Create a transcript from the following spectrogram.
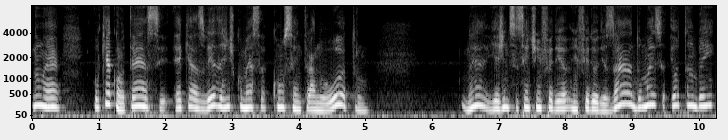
Não é. O que acontece é que às vezes a gente começa a concentrar no outro, né? E a gente se sente inferior, inferiorizado, mas eu também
